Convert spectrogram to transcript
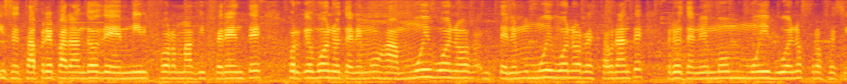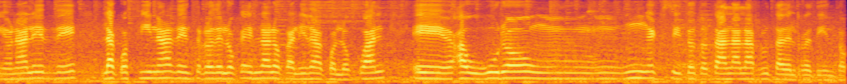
y se está preparando de mil formas diferentes porque bueno tenemos a muy buenos tenemos muy buenos restaurantes pero tenemos muy buenos profesionales de la cocina dentro de lo que es la localidad con lo cual eh, auguro un éxito total a la ruta del retinto.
